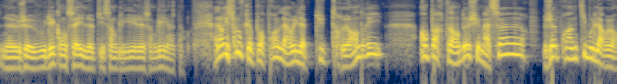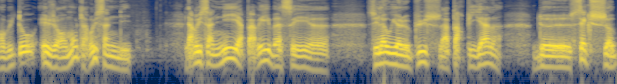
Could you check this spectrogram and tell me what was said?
je vous déconseille le petit sanglier, le sanglier maintenant. Alors, il se trouve que pour prendre la rue de la Petite Truanderie, en partant de chez ma sœur, je prends un petit bout de la rue Rambuteau et je remonte la rue Saint-Denis. La rue Saint-Denis, à Paris, bah, c'est... Euh, c'est là où il y a le plus, à part Pigalle, de sex shop,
